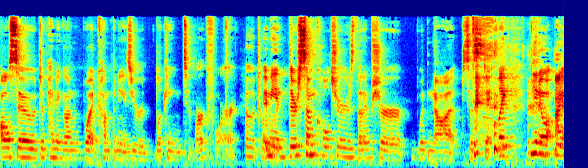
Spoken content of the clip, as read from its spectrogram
also depending on what companies you're looking to work for. Oh, I mean, there's some cultures that I'm sure would not sustain. like, you know, I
